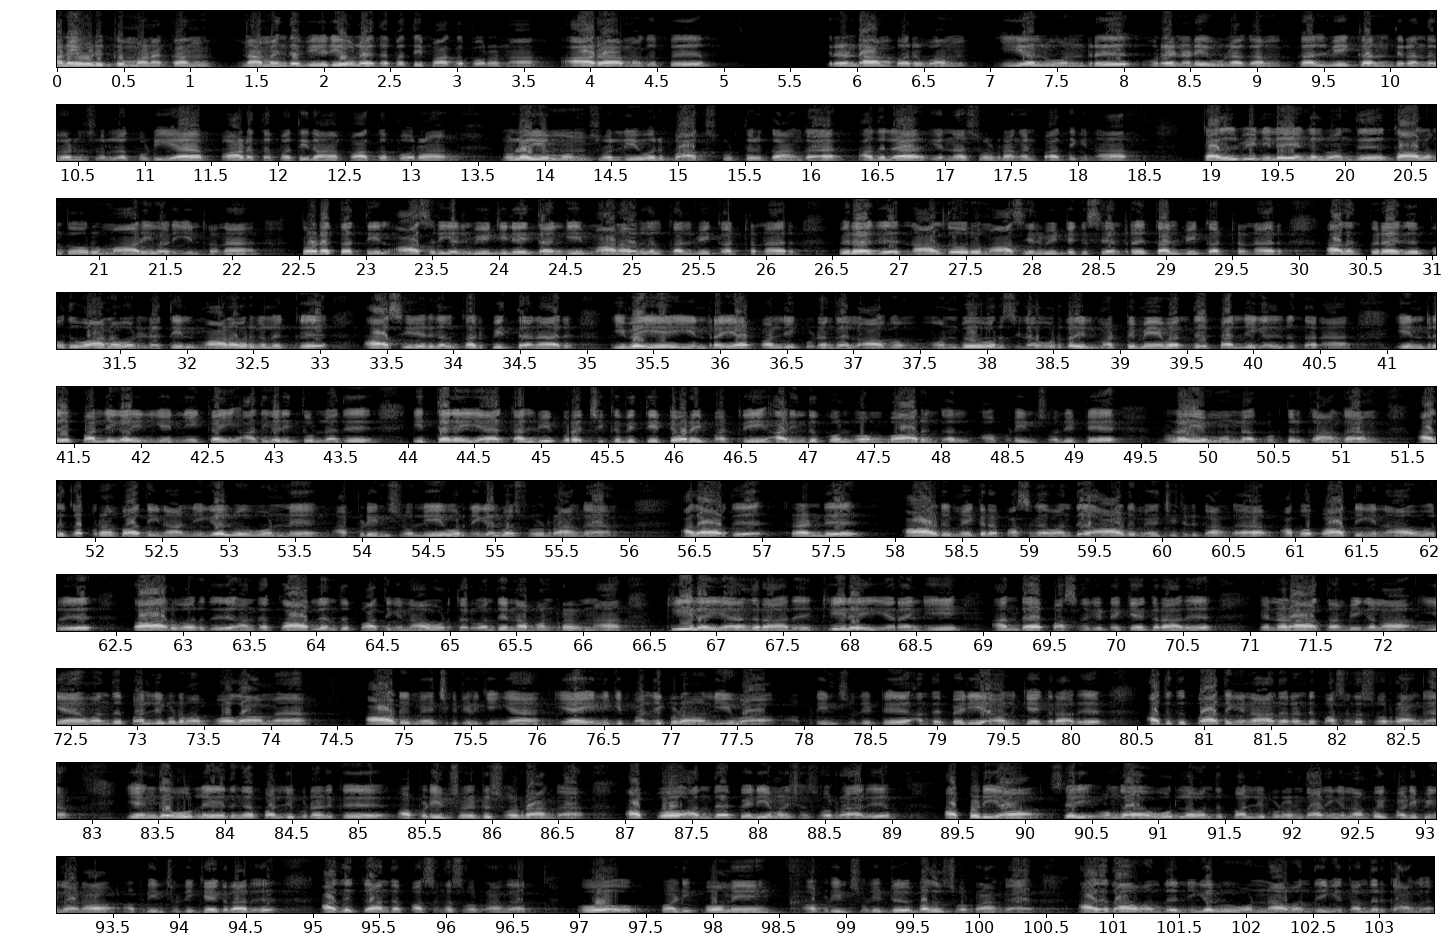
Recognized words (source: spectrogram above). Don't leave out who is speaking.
Speaker 1: அனைவருக்கும் வணக்கம். நாம் இந்த வீடியோவில் எதை பற்றி பார்க்க போகிறோன்னா ஆறாம் வகுப்பு இரண்டாம் பருவம் இயல் ஒன்று உரைநடை உலகம் கல்வி கண் திறந்தவர்னு சொல்லக்கூடிய பாடத்தை பற்றி தான் பார்க்க போகிறோம் நுழையும் முன் சொல்லி ஒரு பாக்ஸ் கொடுத்துருக்காங்க. அதில் என்ன சொல்கிறாங்கன்னு பார்த்தீங்கன்னா கல்வி நிலையங்கள் வந்து காலந்தோறும் மாறி வருகின்றன. தொடக்கத்தில் ஆசிரியர் வீட்டிலே தங்கி மாணவர்கள் கல்வி கற்றனர். பிறகு நாள்தோறும் ஆசிரியர் வீட்டுக்கு சென்று கல்வி கற்றனர். அதன் பிறகு பொதுவான ஒரு இடத்தில் மாணவர்களுக்கு ஆசிரியர்கள் கற்பித்தனர். இவையே இன்றைய பள்ளிக்கூடங்கள் ஆகும். முன்பு ஒரு சில ஊர்களில் மட்டுமே வந்து பள்ளிகள் இருந்தன. இன்று பள்ளிகளின் எண்ணிக்கை அதிகரித்துள்ளது. இத்தகைய கல்வி புரட்சிக்கு வித்திட்டவரை பற்றி அறிந்து கொள்வோம் வாருங்கள் அப்படின்னு சொல்லிட்டு நுழையும் முன்ல கொடுத்துருக்காங்க. அதுக்கப்புறம் பார்த்தீங்கன்னா நிகழ்வு ஒன்று அப்படின்னு சொல்லி ஒரு நிகழ்வை சொல்கிறாங்க அதாவது ரெண்டு ஆடு மேய்க்கிற பசங்க வந்து ஆடு மேய்ச்சிட்டு இருக்காங்க. அப்போ பார்த்தீங்கன்னா ஒரு கார் வருது. அந்த கார்லேருந்து பார்த்தீங்கன்னா ஒருத்தர் வந்து என்ன பண்ணுறாருன்னா கீழே இறங்குறாரு. கீழே இறங்கி அந்த பசங்க கிட்ட கேட்குறாரு என்னடா தம்பிங்களா ஏன் வந்து பள்ளிக்கூடமாக போகாமல் ஆடு மேய்ச்சிக்கிட்டு இருக்கீங்க? ஏன் இன்னைக்கு பள்ளிக்கூடம் லீவா அப்படின்னு சொல்லிட்டு அந்த பெரிய ஆள் கேட்குறாரு அதுக்கு பார்த்தீங்கன்னா அந்த ரெண்டு பசங்க சொல்கிறாங்க எங்கள் ஊரில் ஏதுங்க பள்ளிக்கூடம் இருக்குது அப்படின்னு சொல்லிட்டு சொல்கிறாங்க அப்போது அந்த பெரிய மனுஷன் சொல்கிறாரு அப்படியா சரி உங்கள் ஊரில் வந்து பள்ளிக்கூடம் இருந்தால் நீங்கள்லாம் போய் படிப்பீங்களாடா? அப்படின்னு சொல்லி கேட்குறாரு அதுக்கு அந்த பசங்க சொல்கிறாங்க ஓ படிப்போமே அப்படின்னு சொல்லிட்டு பதில் சொல்கிறாங்க அதை தான் வந்து நிகழ்வு ஒன்றா வந்து இங்கே தந்திருக்காங்க.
